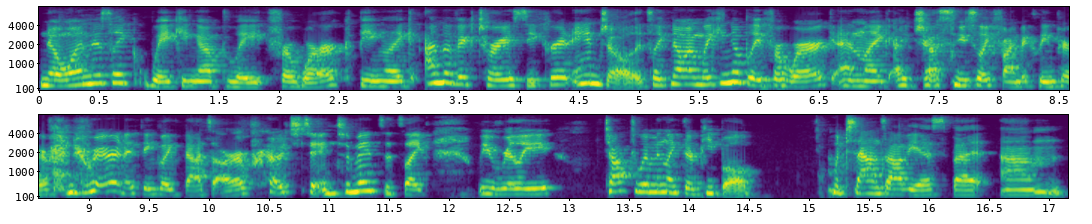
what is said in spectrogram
no one is like waking up late for work being like i'm a victoria's secret angel. It's like no i'm waking up late for work and like i just need to like find a clean pair of underwear. And i think like that's our approach to intimates. It's like we really talk to women like they're people which sounds obvious but um,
